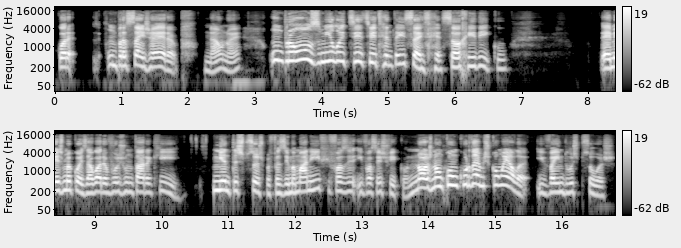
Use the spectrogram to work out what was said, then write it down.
Agora, um para 100 já era. Puf, não, não é? Um para 11.886 é só ridículo. É a mesma coisa. Agora eu vou juntar aqui 500 pessoas para fazer uma manif e, e vocês ficam. Nós não concordamos com ela. E vêm duas pessoas.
